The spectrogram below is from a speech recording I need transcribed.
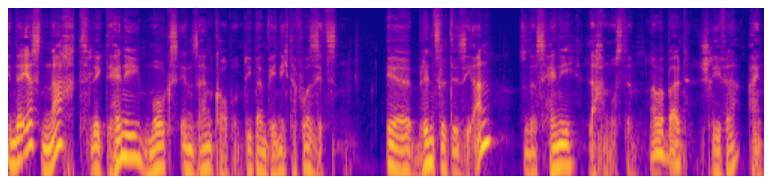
In der ersten Nacht legte Henny Murks in seinen Korb und blieb ein wenig davor sitzen. Er blinzelte sie an, so dass Henny lachen musste, aber bald schlief er ein.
